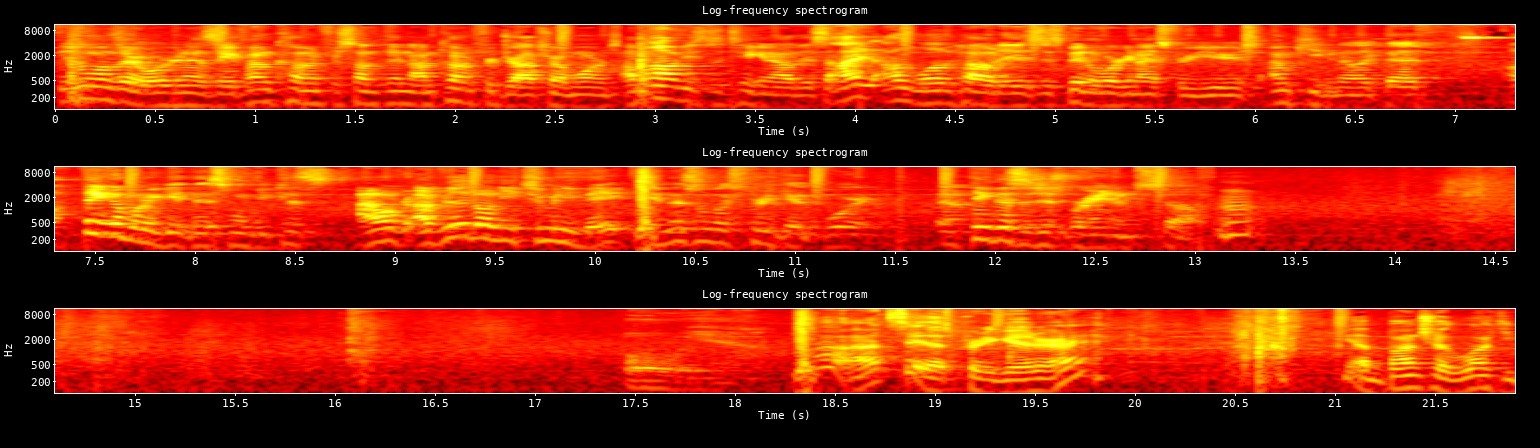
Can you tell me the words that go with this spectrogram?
these are the ones that are organized. Like if I'm coming for something, I'm coming for drop shot worms. I'm obviously taking out this. I, I love how it is. It's been organized for years. I'm keeping it like that. I think I'm gonna get this one because I don't. I really don't need too many baits, and this one looks pretty good for it. And I think this is just random stuff. Mm. Oh yeah. Oh, I'd say that's pretty good, right? You got a bunch of lucky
